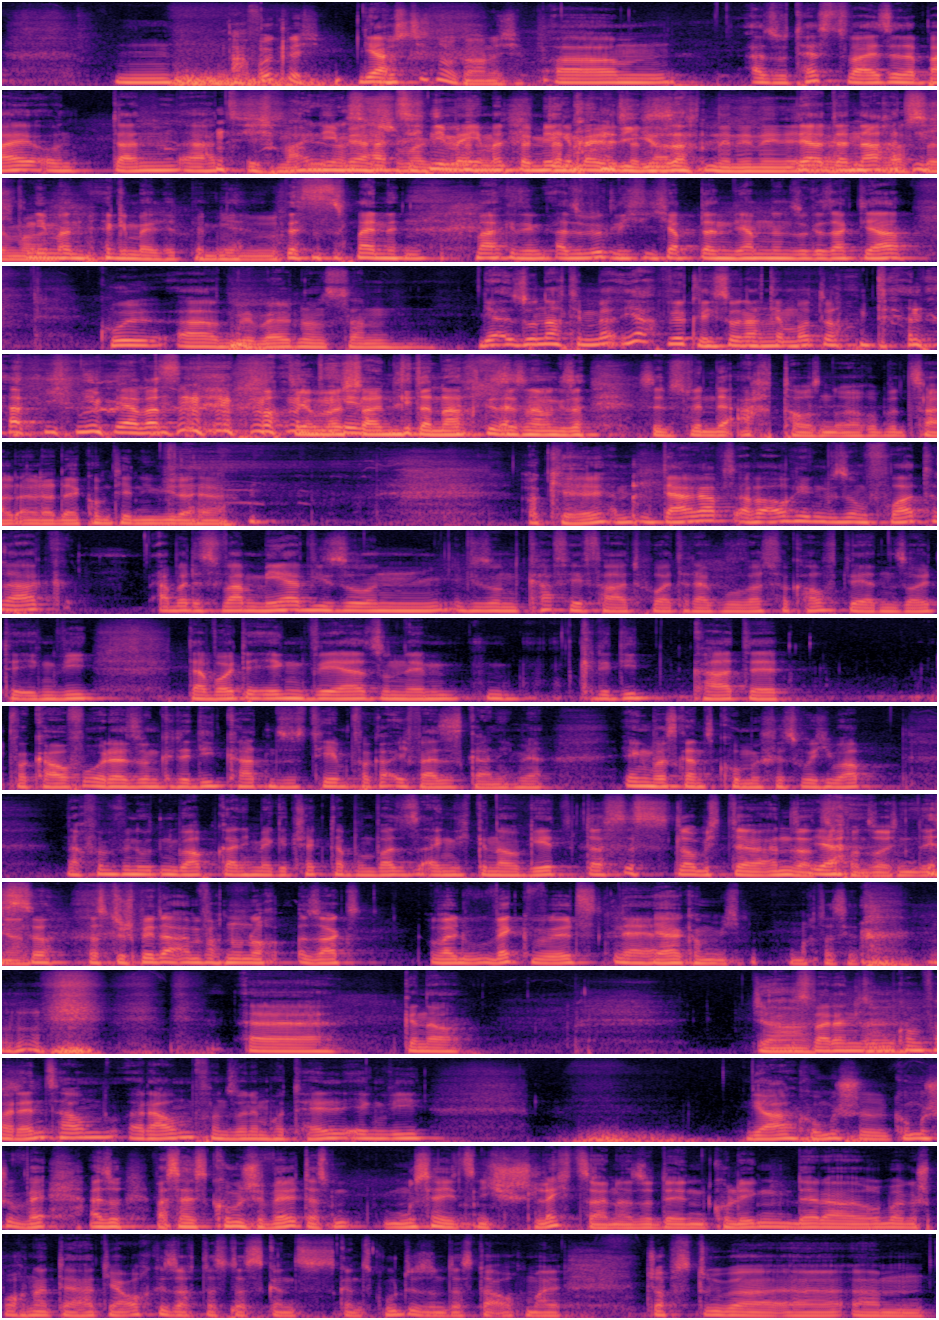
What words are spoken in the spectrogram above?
Hm, Ach, wirklich? Ja. Wusste ich noch gar nicht. Ähm, also testweise dabei und dann äh, hat sich Ich meine, nie mehr, hat sich nie mehr jemand bei mir Dann haben gemeldet. die danach. gesagt, nee, nee, nee. ja, danach hat sich niemand mehr gemeldet bei mir. Das ist meine Marketing. Also wirklich, ich habe dann, die haben dann so gesagt, ja, cool. ähm, Wir melden uns dann. Ja, so nach dem, ja, wirklich, so nach dem Motto. Und dann habe ich nie mehr was. Mhm. Die haben wahrscheinlich danach gesessen und haben gesagt, selbst wenn der 8000 Euro bezahlt, Alter, der kommt hier nie wieder her. Okay. Ähm, Da gab es aber auch irgendwie so einen Vortrag, aber das war mehr wie so ein, wie so ein Kaffeefahrtvortrag, wo was verkauft werden sollte irgendwie. Da wollte irgendwer so eine Kreditkarte verkaufen oder so ein Kreditkartensystem verkaufen. Ich weiß es gar nicht mehr. Irgendwas ganz komisches, wo ich überhaupt nach fünf Minuten überhaupt gar nicht mehr gecheckt habe, um was es eigentlich genau geht. Das ist, glaube ich, der Ansatz Ja, von solchen ist Dingern. so. Dass du später einfach nur noch sagst, weil du weg willst, Ja, ja, ja. komm, ich mach das jetzt. Äh, genau. Ja, Das war dann so ein. Konferenzraum Raum von so einem Hotel irgendwie. Ja, Komische, komische Welt. Also, was heißt komische Welt? Das mu- muss ja jetzt nicht schlecht sein. Also, den Kollegen, der darüber gesprochen hat, der hat ja auch gesagt, dass das ganz, ganz gut ist und dass da auch mal Jobs drüber äh, ähm,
